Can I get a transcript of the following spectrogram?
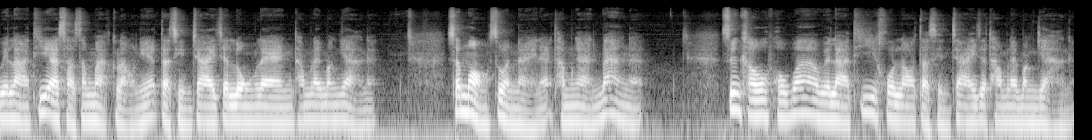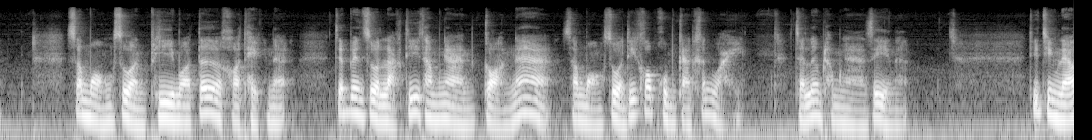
เวลาที่อาสาสมัครเหล่านี้ตัดสินใจจะลงแรงทำอะไรบางอย่างนะ สมองส่วนไหนนะทำงานบ้างนะซึ่งเขาพบว่าเวลาที่คนเราตัดสินใจจะทำอะไรบางอย่างเนี่ยสมองส่วน premotor cortex นะจะเป็นส่วนหลักที่ทำงานก่อนหน้าสมองส่วนที่ควบคุมการเคลื่อนไหว จะเริ่มทำงานสินะที่จริงแล้ว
